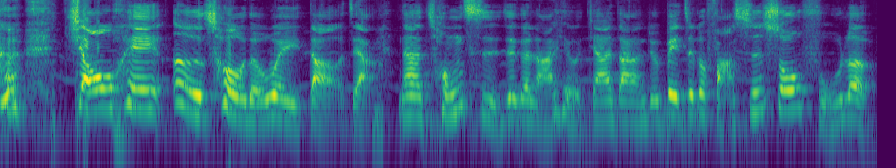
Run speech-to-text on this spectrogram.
焦黑恶臭的味道。这样，那从此这个拉友家当然就被这个法师收服了。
